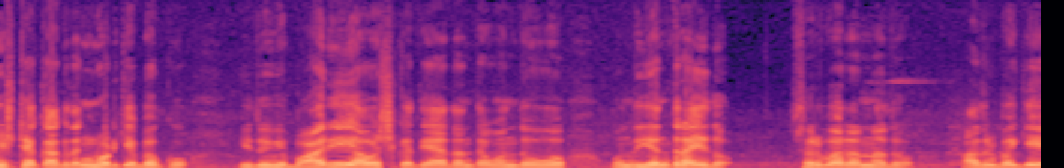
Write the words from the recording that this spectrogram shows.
ಮಿಸ್ಟೇಕ್ ಆಗದಂಗೆ ನೋಡ್ಕೋಬೇಕು. ಇದು ಭಾರಿ ಅವಶ್ಯಕತೆಯಾದಂಥ ಒಂದು ಒಂದು ಯಂತ್ರ ಇದು ಸರ್ವರ್ ಅನ್ನೋದು. ಅದ್ರ ಬಗ್ಗೆ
